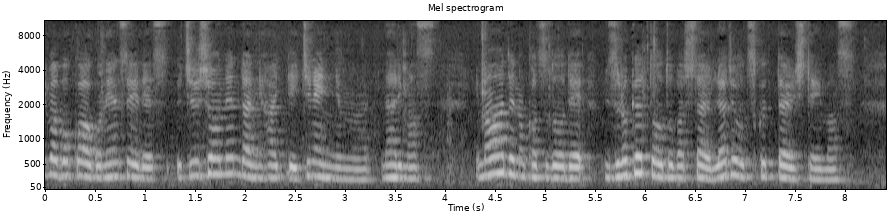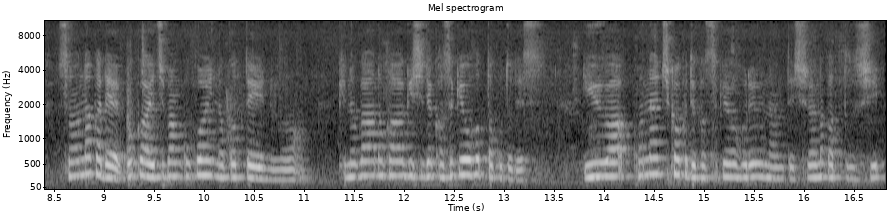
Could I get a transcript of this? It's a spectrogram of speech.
今僕は5年生です。宇宙少年団に入って1年にもなります。今までの活動で水ロケットを飛ばしたりラジオを作ったりしています。その中で僕は一番心に残っているのは鬼怒川の川岸で化石を掘ったことです。理由はこんなに近くで化石が掘れるなんて知らなかったし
